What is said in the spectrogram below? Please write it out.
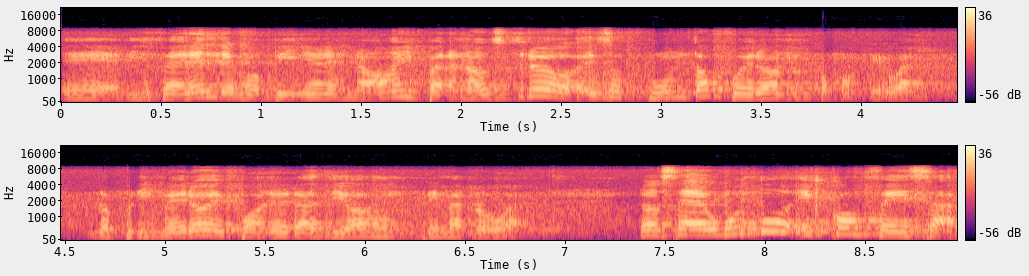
eh, diferentes opiniones, ¿no? Y para nosotros esos puntos fueron como que, bueno, lo primero es poner a Dios en primer lugar. Lo segundo es confesar,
